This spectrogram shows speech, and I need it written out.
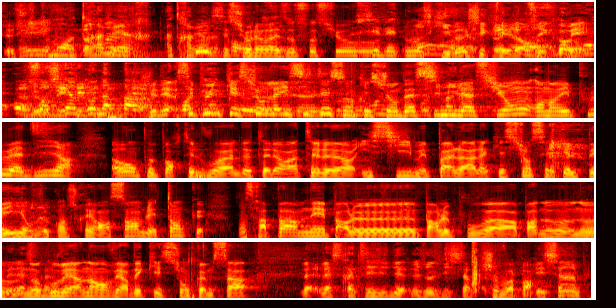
justement à travers, à travers. C'est sur les réseaux sociaux. Ce qu'ils veulent, c'est créer leurs écoles. On voit bien qu'on n'a pas. C'est plus une question de laïcité, c'est une question d'assimilation. On n'en est plus à dire, oh, on peut porter le voile de telle heure à telle heure ici, mais pas là. La question, c'est quel pays on veut construire ensemble. Et tant qu'on ne sera pas emmené par le, par le pouvoir, par nos, gouvernants vers des questions comme ça. La, stratégie des réseaux d'islam je vois pas. est simple,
